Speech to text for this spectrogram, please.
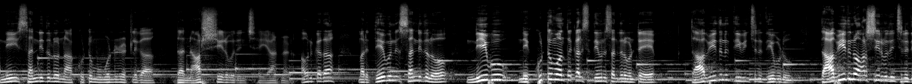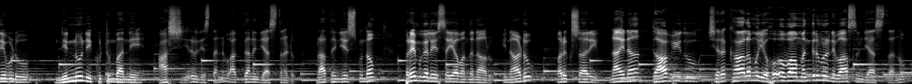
నీ సన్నిధిలో నా కుటుంబం ఉండినట్లుగా దాన్ని ఆశీర్వదించయ్యా అన్నాడు అవును కదా? మరి దేవుని సన్నిధిలో నీవు నీ కుటుంబం అంతా కలిసి దేవుని సన్నిధిలో ఉంటే దావీదును దీవించిన దేవుడు దావీదును ఆశీర్వదించిన దేవుడు నిన్ను నీ కుటుంబాన్ని ఆశీర్వదిస్తానని వాగ్దానం చేస్తున్నాడు. ప్రార్థన చేసుకుందాం. ప్రేమ గలేసయ్య వందనాలు. ఈనాడు మరొకసారి నాయన దావీదు చిరకాలము యహోవా మందిరములో నివాసం చేస్తాను.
